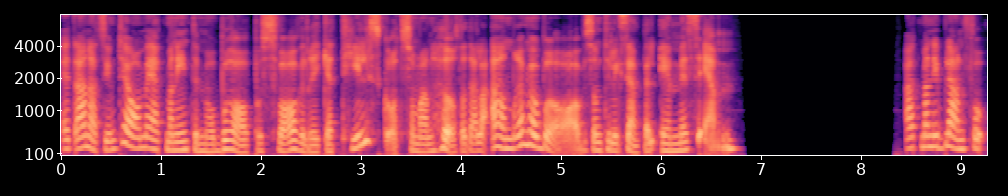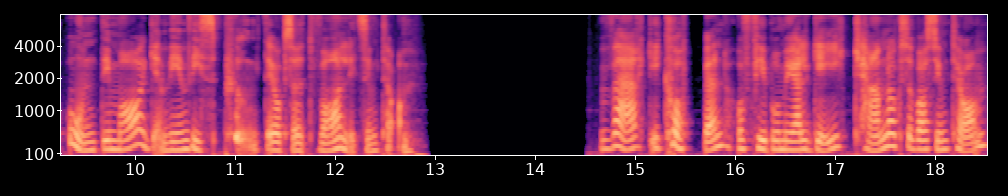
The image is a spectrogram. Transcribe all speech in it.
Ett annat symptom är att man inte mår bra på svavelrika tillskott som man hört att alla andra mår bra av, som till exempel MSM. Att man ibland får ont i magen vid en viss punkt är också ett vanligt symptom. Värk i kroppen och fibromyalgi kan också vara symptom.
